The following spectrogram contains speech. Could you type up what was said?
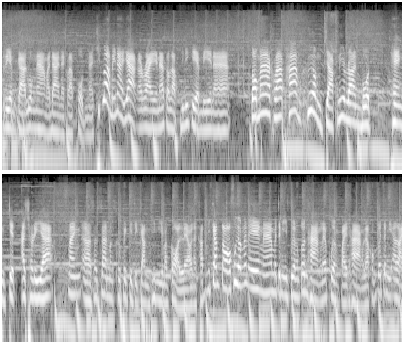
เตรียมการล่วงหน้ามาได้นะครับผมนะคิดว่าไม่น่ายากอะไรนะสำหรับมินิเกมนี้นะฮะ ต่อมาครับภาพเครื่องจากนิรันดร์บทแห่งเจ็ดอัจฉริยะมันสั้นๆมันคือเป็นกิจกรรมที่มีมาก่อนแล้วนะครับมีการต่อเฟืองนั่นเองนะมันจะมีเฟืองต้นทางและเฟืองปลายทาง แล้วเขาก็จะมีอะไหล่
